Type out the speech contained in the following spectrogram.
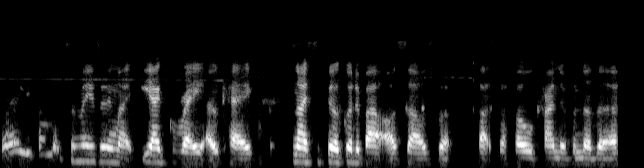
yeah, your bum looks amazing. Like, yeah, great. Okay. It's nice to feel good about ourselves, but that's a whole kind of another,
